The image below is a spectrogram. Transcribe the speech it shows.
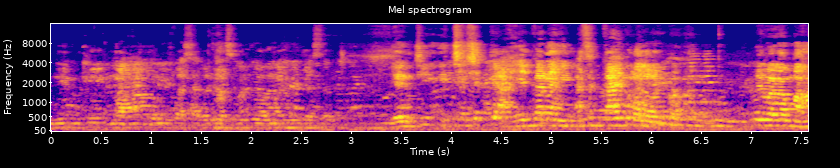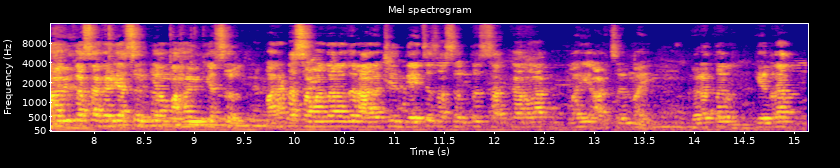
नेमकी महाविकास आघाडी असेल किंवा महायुती असेल यांची इच्छाशक्ती आहे का नाही? असं काय तुम्हाला वाटतं? ते बघा महाविकास आघाडी असेल किंवा महायुती असेल मराठा समाजाला जर आरक्षण द्यायचंच असेल तर सरकारला कुठलाही अडचण नाही. खरं तर केंद्रात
